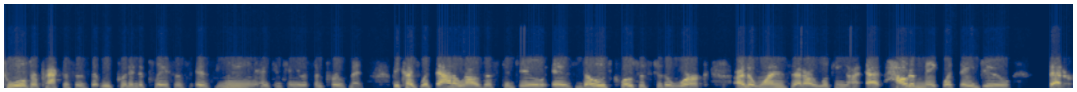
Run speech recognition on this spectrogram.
tools or practices that we put into place is, is lean and continuous improvement. Because what that allows us to do is those closest to the work are the ones that are looking at how to make what they do better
